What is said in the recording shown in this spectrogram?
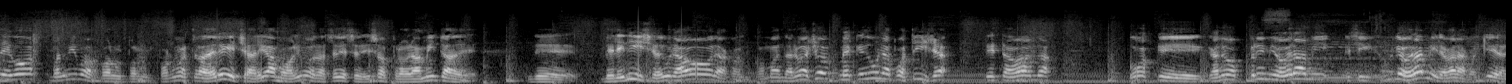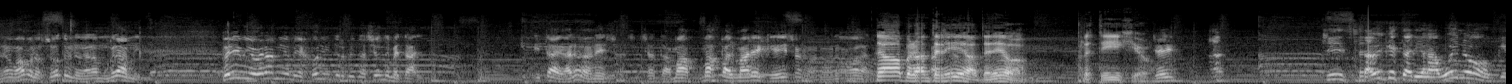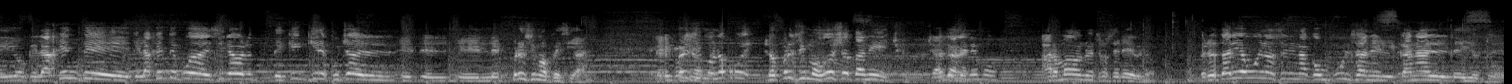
De Ghost, volvimos por, por, por nuestra derecha, digamos, volvimos a hacer ese- esos programitas de, de- del inicio, de una hora, con, con banda nueva. Yo me quedó una postilla de esta banda, Ghost que ganó premio Grammy, es decir, un premio Grammy le gana cualquiera, ¿no? Vamos nosotros y nos ganamos un Grammy. Premio Grammy a Mejor Interpretación de Metal. Y está, ganaron ellos, ya está, más, más palmarés que eso, no, no, no No, pero han tenido, han tenido prestigio. ¿Sí? Che, ¿sabés qué estaría bueno? Que digo, que la gente, que la gente pueda decir a ver de qué quiere escuchar el, el- el- el próximo especial. El El próximo- próximo no, porque los próximos dos ya están hechos, ya lo tenemos armado en nuestro cerebro. Pero estaría bueno hacer una compulsa en el canal de YouTube.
